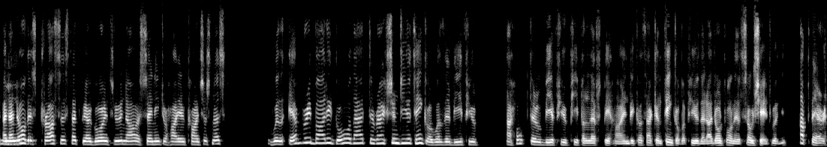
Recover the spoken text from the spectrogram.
And I Mm. know this process that we are going through now, ascending to higher consciousness, will everybody go that direction, do you think? Or will there be a few? I hope there will be a few people left behind because I can think of a few that I don't want to associate with up there.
